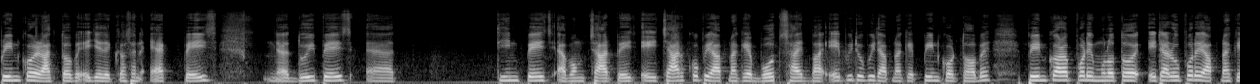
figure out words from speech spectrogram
প্রিন্ট করে রাখতে হবে। এই যে দেখতে পাচ্ছেন এক পেজ দুই পেজ তিন পেজ এবং চার পেজ। এই চার কপি আপনাকে বোথ সাইড বা এপি টুপিট আপনাকে প্রিন্ট করতে হবে। প্রিন্ট করার পরে মূলত এটার উপরে আপনাকে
